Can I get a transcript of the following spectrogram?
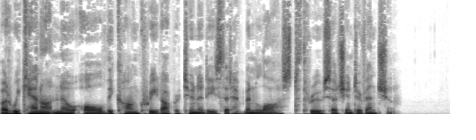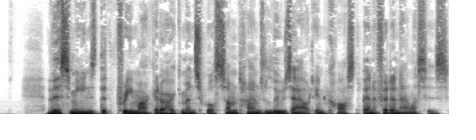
but we cannot know all the concrete opportunities that have been lost through such intervention. This means that free market arguments will sometimes lose out in cost benefit analysis.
